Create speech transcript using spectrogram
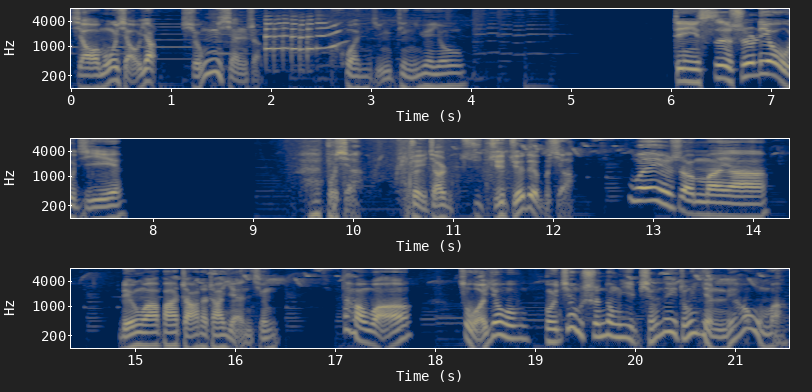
小模小样、熊先生。欢迎订阅哟。第四十六集，不行，这家绝绝对不行。为什么呀？刘阿八眨了眨眼睛。大王，左右不就是弄一瓶那种饮料吗？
